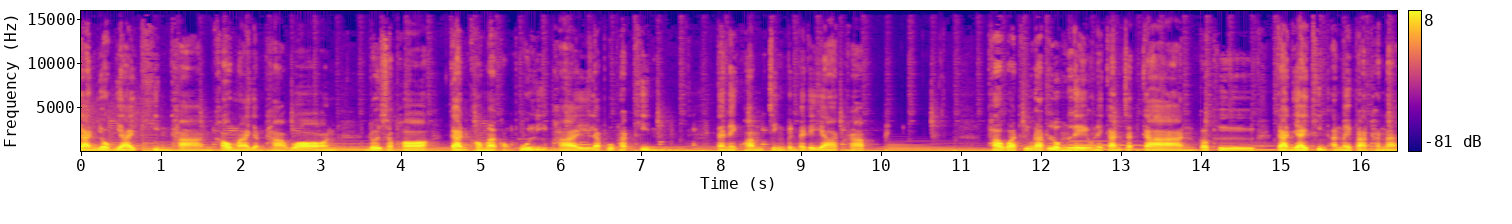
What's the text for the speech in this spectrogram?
การโยกย้ายถิ่นฐานเข้ามาอย่างถาวร โดยเฉพาะการเข้ามาของผู้ลี้ภัยและผู้พลัดถิ่น แต่ในความจริงเป็นไปได้ยากครับ ภาวะที่รัฐล้มเหลวในการจัดการก็คือการย้ายถิ่นอันไม่ปรารถนา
